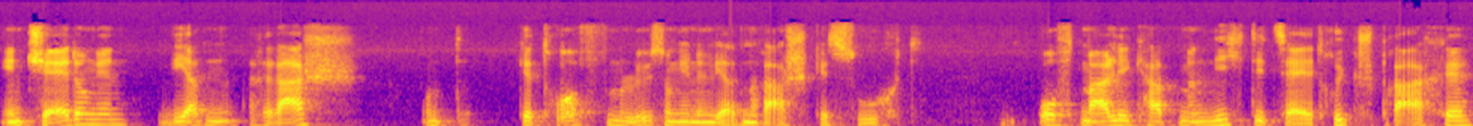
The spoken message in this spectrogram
Entscheidungen werden rasch und getroffen, Lösungen werden rasch gesucht. Oftmalig hat man nicht die Zeit, Rücksprache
